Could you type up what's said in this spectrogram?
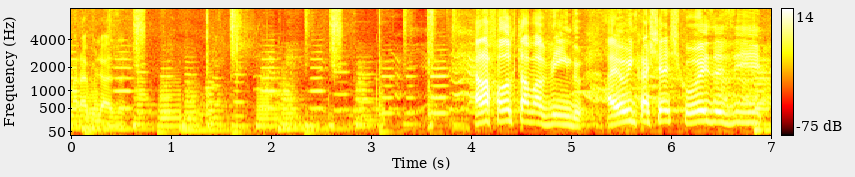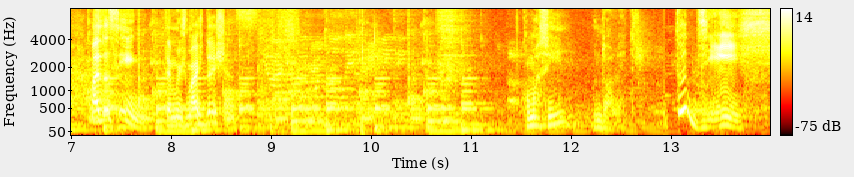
maravilhosa. Ela falou que tava vindo, aí eu encaixei as coisas e... Mas assim, temos mais duas chances. Como assim? Mandou a letra. Tu diz.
